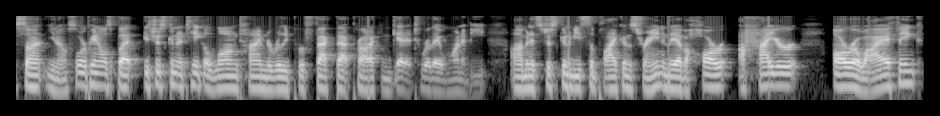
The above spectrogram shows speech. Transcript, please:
sun, you know, solar panels, but it's just going to take a long time to really perfect that product and get it to where they want to be. Um, and it's just going to be supply constrained, and they have a, har- a higher ROI, I think,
